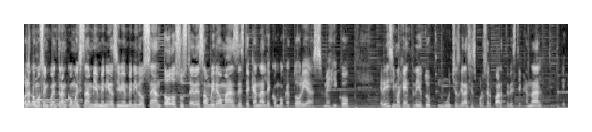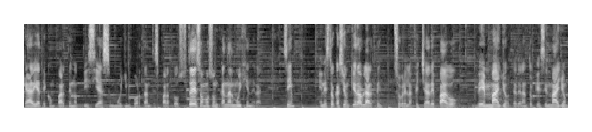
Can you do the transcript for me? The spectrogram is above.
Hola, ¿cómo se encuentran? ¿Cómo están? Bienvenidas y bienvenidos sean todos ustedes a un video más de este canal de Convocatorias México. Queridísima gente de YouTube, muchas gracias por ser parte de este canal que cada día te comparte noticias muy importantes para todos ustedes. Somos un canal muy general, ¿sí? En esta ocasión quiero hablarte sobre la fecha de pago de mayo, te adelanto que es en mayo,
